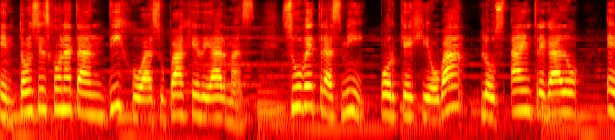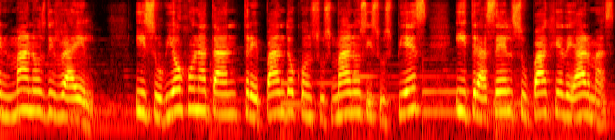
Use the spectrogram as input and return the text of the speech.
Entonces Jonatán dijo a su paje de armas, Sube tras mí, porque Jehová los ha entregado en manos de Israel. Y subió Jonatán trepando con sus manos y sus pies, y tras él su paje de armas,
